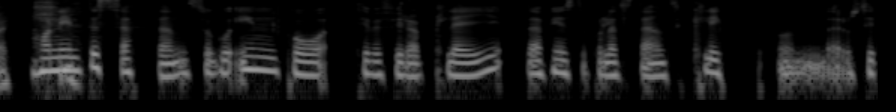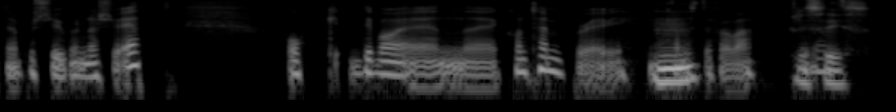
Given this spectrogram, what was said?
Har ni inte sett den, så gå in på TV4 Play. Där finns det på Let's Dance klipp under, och sitter på 2021. Och Det var en contemporary, mm. kallas det för, va? Precis.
